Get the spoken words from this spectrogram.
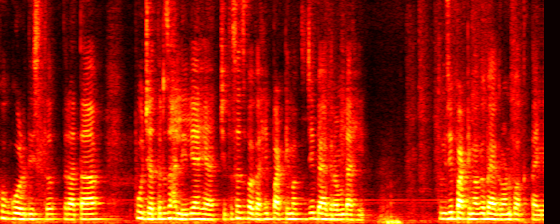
खूप गोड दिसतं. तर आता पूजा तर झालेली आहे आजची. तसंच बघा हे पाठीमागचं जे बॅकग्राऊंड आहे तुम्ही जे पाठीमागं बॅकग्राऊंड बघताय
